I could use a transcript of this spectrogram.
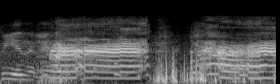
be in the video.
